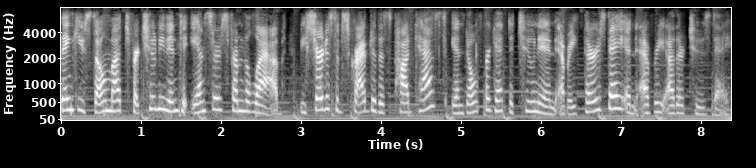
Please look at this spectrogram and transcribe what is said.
Thank you so much for tuning in to Answers from the Lab. Be sure to subscribe to this podcast and don't forget to tune in every Thursday and every other Tuesday.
